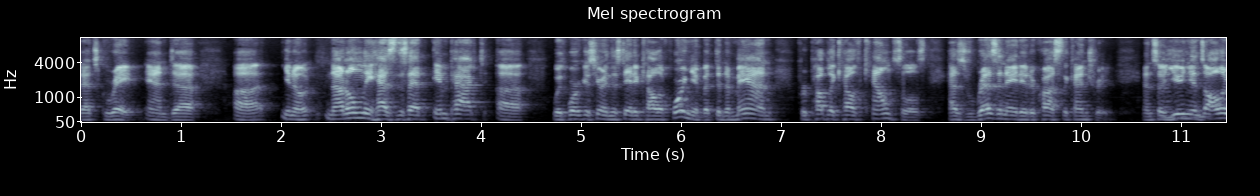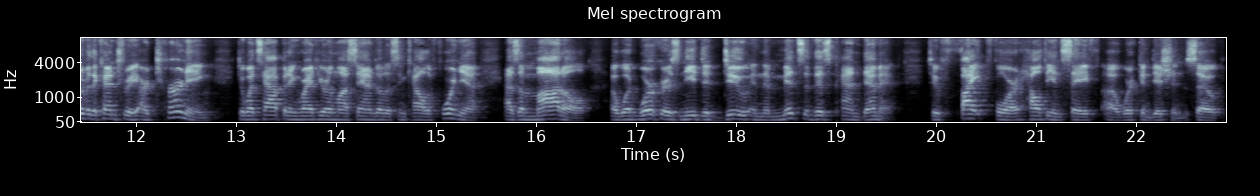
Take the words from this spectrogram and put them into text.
That's great. And uh, uh, you know, not only has this had impact uh, with workers here in the state of California, but the demand for public health councils has resonated across the country. And so mm-hmm. unions all over the country are turning to what's happening right here in Los Angeles and California as a model of what workers need to do in the midst of this pandemic to fight for healthy and safe uh, work conditions. So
